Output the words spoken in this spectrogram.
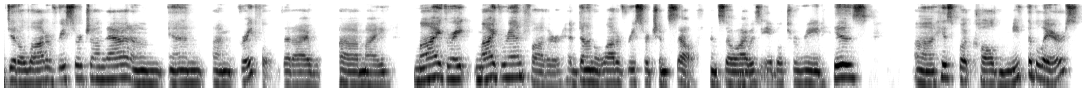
did a lot of research on that um, and i'm grateful that i uh, my my great my grandfather had done a lot of research himself and so i was able to read his uh, his book called Meet the Blairs.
